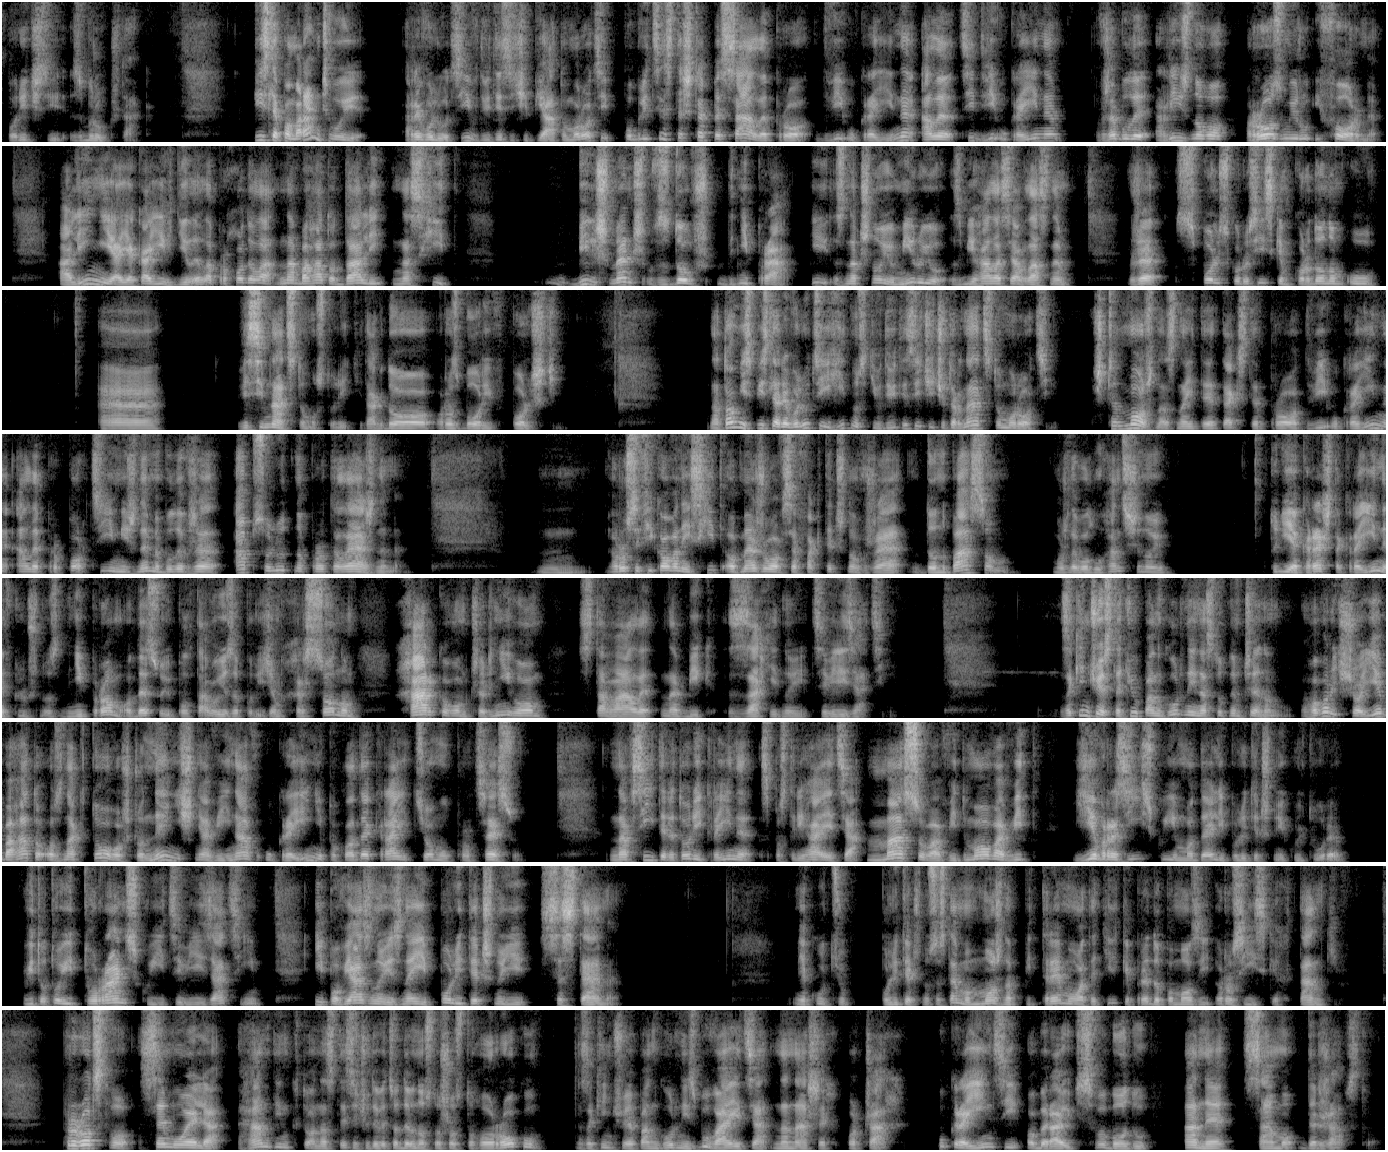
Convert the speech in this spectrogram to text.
По річці Збруч, так. Після помаранчевої революції в 2005 році публіцисти ще писали про дві України, але ці дві України вже були різного розміру і форми. А лінія, яка їх ділила, проходила набагато далі на схід, більш-менш вздовж Дніпра, і значною мірою збігалася, власне, вже з польсько-російським кордоном у е, 18 столітті, так, до розборів Польщі. Натомість, після Революції Гідності в 2014 році ще можна знайти тексти про дві України, але пропорції між ними були вже абсолютно протилежними. Русифікований схід обмежувався фактично вже Донбасом, можливо, Луганщиною, тоді як решта країни, включно з Дніпром, Одесою, Полтавою, Запоріжжям, Херсоном, Харковом, Черніговом, ставали на бік західної цивілізації. Закінчує статтю пан Гурний наступним чином. Говорить, що є багато ознак того, що нинішня війна в Україні покладе край цьому процесу. На всій території країни спостерігається масова відмова від євразійської моделі політичної культури, від отої туранської цивілізації і пов'язаної з нею політичної системи, яку цю політичну систему можна підтримувати тільки при допомозі російських танків. Пророцтво Семуеля Гандінгтона з 1996 року, закінчує пан Гурний, збувається на наших очах. Українці обирають свободу, а не самодержавство.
